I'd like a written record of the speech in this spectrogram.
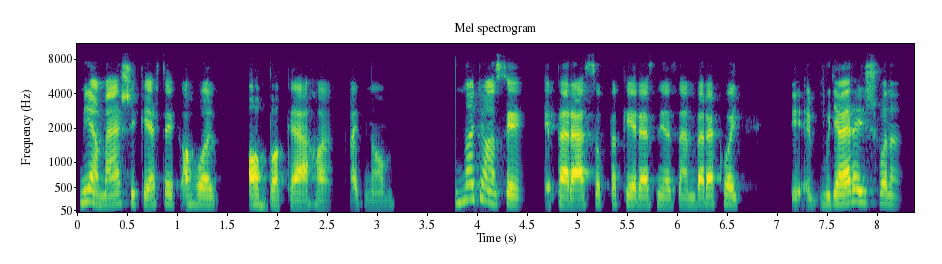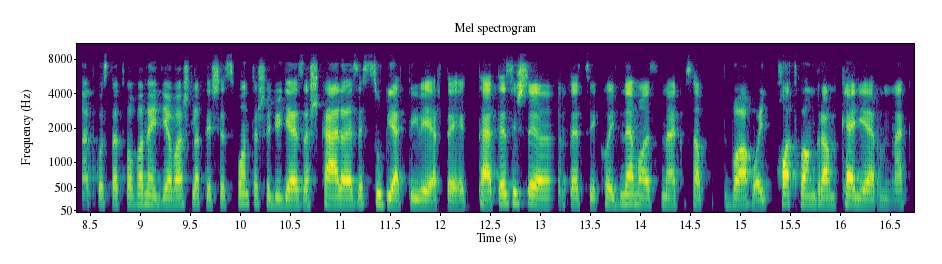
mi a másik érték, ahol abba kell hagynom. Nagyon szépen rá szoktak érezni az emberek, hogy ugye erre is vonatkoztatva van egy javaslat, és ez fontos, hogy ugye ez a skála, ez egy szubjektív érték. Tehát ez is olyan tetszik, hogy nem az megszabva, hogy 60 g kenyérnek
